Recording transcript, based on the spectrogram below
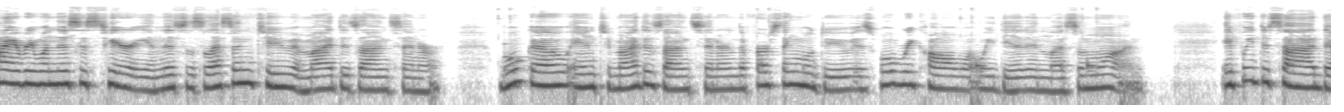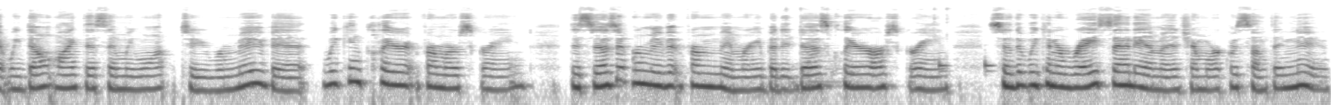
Hi everyone, this is Terry and this is lesson two in My Design Center. We'll go into My Design Center and the first thing we'll do is we'll recall what we did in lesson one. If we decide that we don't like this and we want to remove it, we can clear it from our screen. This doesn't remove it from memory, but it does clear our screen so that we can erase that image and work with something new.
